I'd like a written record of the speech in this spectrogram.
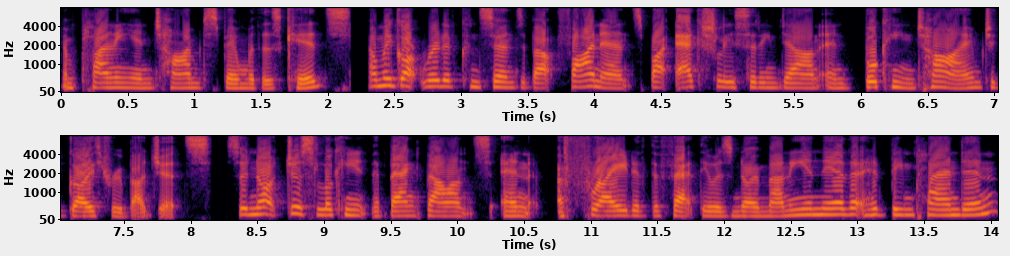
and planning in time to spend with his kids. And we got rid of concerns about finance by actually sitting down and booking time to go through budgets. So, not just looking at the bank balance and afraid of the fact there was no money in there that had been planned in,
